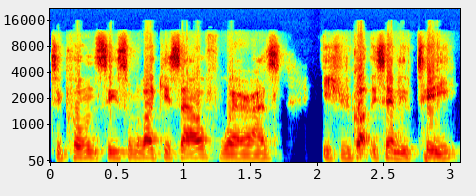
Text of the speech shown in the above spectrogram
to come and see someone like yourself. Whereas if you've got this NFT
